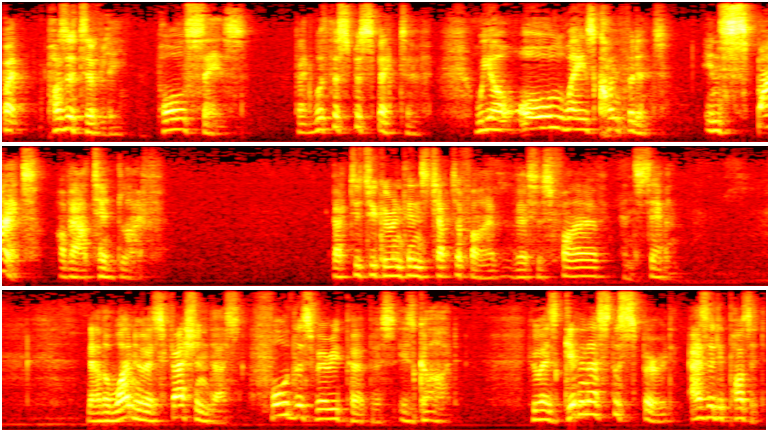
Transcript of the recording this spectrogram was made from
But positively, Paul says that with this perspective, we are always confident in spite of our tent life. Back to 2 Corinthians chapter 5, verses 5 and 7. Now, the one who has fashioned us for this very purpose is God, who has given us the Spirit as a deposit,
